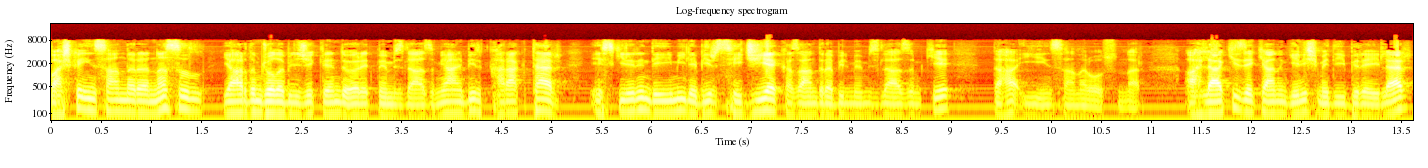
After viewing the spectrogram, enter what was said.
başka insanlara nasıl yardımcı olabileceklerini de öğretmemiz lazım. Yani bir karakter, eskilerin deyimiyle bir seciye kazandırabilmemiz lazım ki daha iyi insanlar olsunlar. Ahlaki zekanın gelişmediği bireyler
